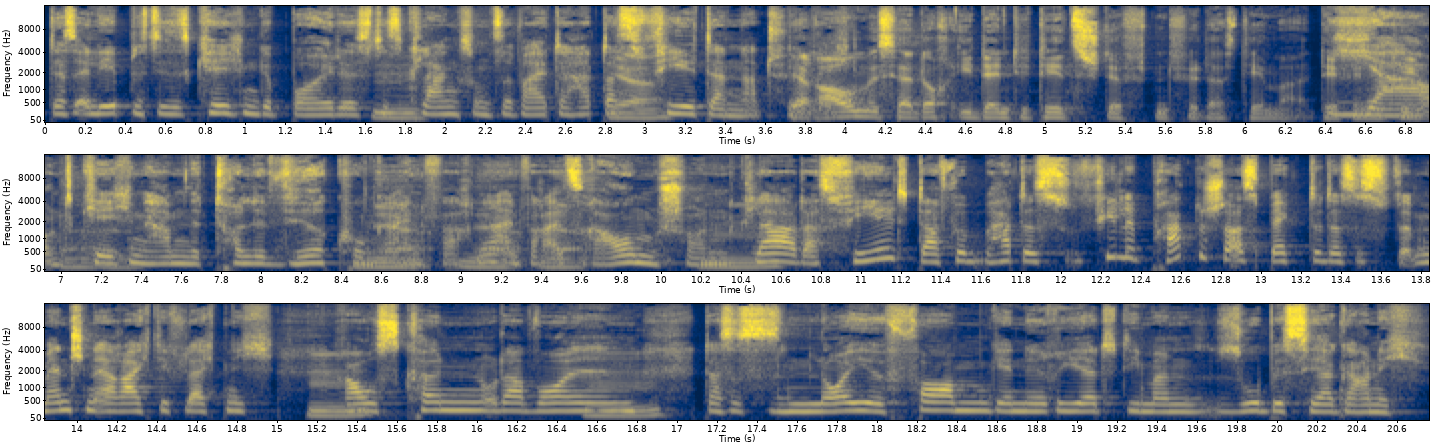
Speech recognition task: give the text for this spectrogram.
das Erlebnis dieses Kirchengebäudes, des mhm. Klangs und so weiter hat, das ja. fehlt dann natürlich. Der Raum ist ja doch identitätsstiftend für das Thema. Definitiv. Ja, und ja. Kirchen haben eine tolle Wirkung ja, einfach, ne? einfach als Raum schon. Mhm. Klar, das fehlt. Dafür hat es viele praktische Aspekte, dass es Menschen erreicht, die vielleicht nicht mhm. raus können oder wollen, mhm. dass es neue Formen generiert, die man so bisher gar nicht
